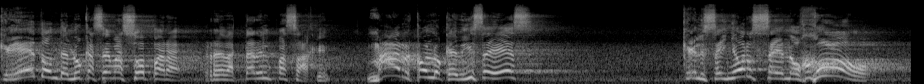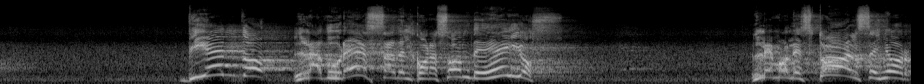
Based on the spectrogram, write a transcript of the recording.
que es donde Lucas se basó para redactar el pasaje, Marcos lo que dice es que el Señor se enojó viendo la dureza del corazón de ellos. Le molestó al Señor.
